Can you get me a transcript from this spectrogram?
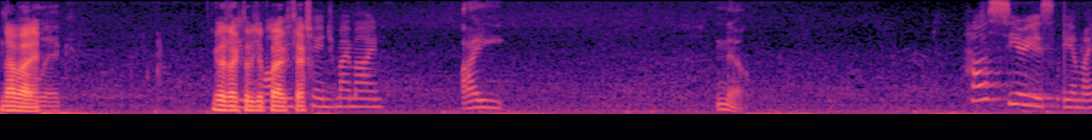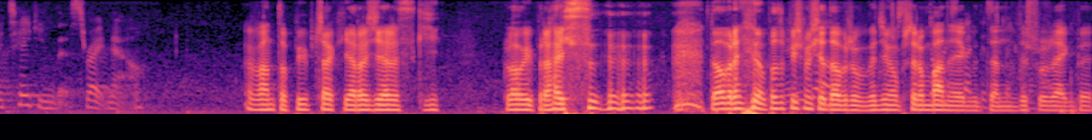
Dawaj. Gorzej jak to będzie po want me to lekcjach. change my mind? I. No. How seriously am I taking this right now? Wanto Pipczak, Jarozielski, Chloe Price. Dobra, nie no, podpiszmy się dobrze, bo będzie miał Just przerąbane jakby ten wyszło, że jakby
